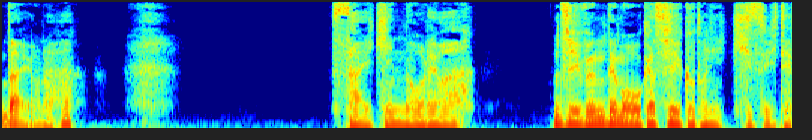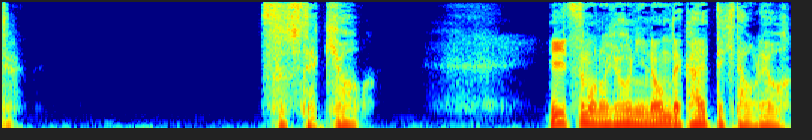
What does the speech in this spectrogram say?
う。だよな。最近の俺は、自分でもおかしいことに気づいてる。そして今日、いつものように飲んで帰ってきた俺を、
